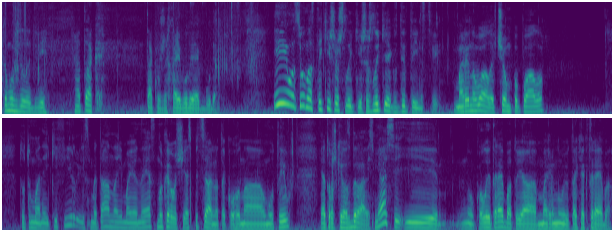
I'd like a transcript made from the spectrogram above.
Тому взяли дві. А так, так уже хай буде як буде. І ось у нас такі шашлики, шашлики як в дитинстві. Маринували в чому попало. Тут у мене і кефір, і сметана, і майонез. Ну, коротше, я спеціально такого намутив. Я трошки розбираюсь в м'ясі і ну, коли треба, то я мариную так, як треба.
